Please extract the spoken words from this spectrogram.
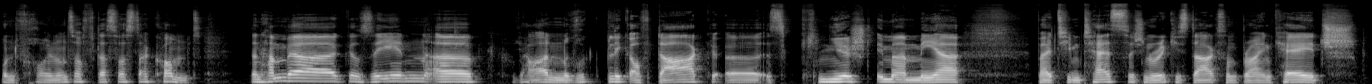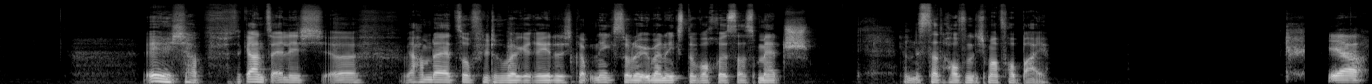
Und freuen uns auf das, was da kommt. Dann haben wir gesehen, äh, ja, einen Rückblick auf Dark. Äh, es knirscht immer mehr bei Team Test zwischen Ricky Starks und Brian Cage. Ich hab, ganz ehrlich, äh, wir haben da jetzt so viel drüber geredet. Ich glaube, nächste oder übernächste Woche ist das Match dann ist das hoffentlich mal vorbei. Ja,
